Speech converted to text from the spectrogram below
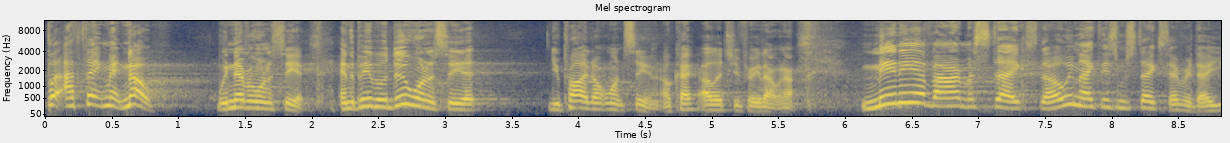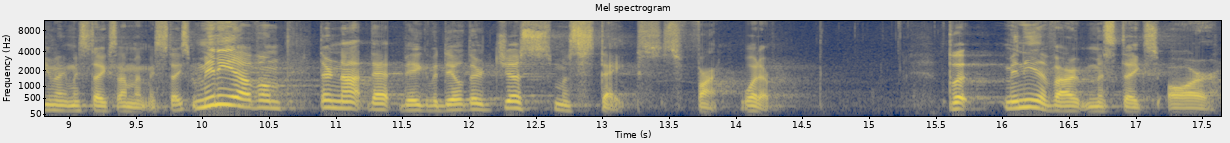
But I think, man, no, we never want to see it. And the people who do want to see it, you probably don't want to see it, okay? I'll let you figure that one out. Many of our mistakes, though, we make these mistakes every day. You make mistakes, I make mistakes. Many of them, they're not that big of a deal. They're just mistakes. It's fine, whatever. But many of our mistakes are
